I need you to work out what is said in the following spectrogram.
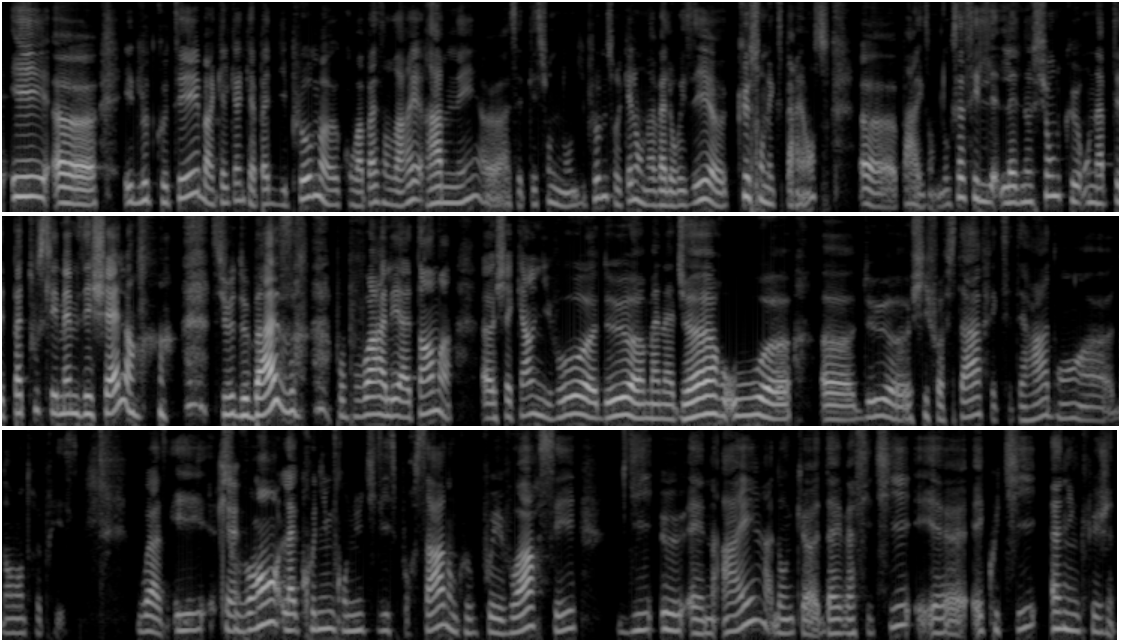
et, de l'autre côté, ben, quelqu'un qui n'a pas de diplôme, qu'on va pas sans arrêt ramener à cette question de non-diplôme sur lequel on a valorisé que son expérience, par exemple. Donc ça, c'est la notion qu'on n'a peut-être pas tous les mêmes échelles, si veux, de base, pour pouvoir aller atteindre chacun le niveau de manager ou de chief of staff, etc., dans l'entreprise. Voilà. Et souvent, l'acronyme qu'on utilise pour ça, donc vous pouvez voir, c'est DENI, donc Diversity, Equity and Inclusion.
